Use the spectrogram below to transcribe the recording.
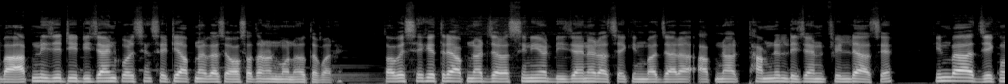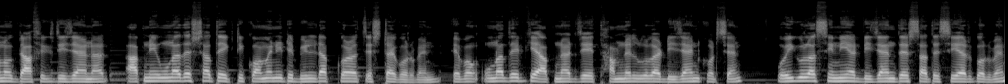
বা আপনি যেটি ডিজাইন করেছেন, সেটি আপনার কাছে অসাধারণ মনে হতে পারে। তবে সেক্ষেত্রে আপনার যারা সিনিয়র ডিজাইনার আছে কিংবা যারা আপনার থামনেল ডিজাইন ফিল্ডে আছে কিংবা যে কোনো গ্রাফিক্স ডিজাইনার আপনি ওনাদের সাথে একটি কমিউনিটি বিল্ড আপ করার চেষ্টা করবেন এবং ওনাদেরকে আপনার যে থামনেলগুলো ডিজাইন করছেন, ওইগুলো সিনিয়র ডিজাইনদের সাথে শেয়ার করবেন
